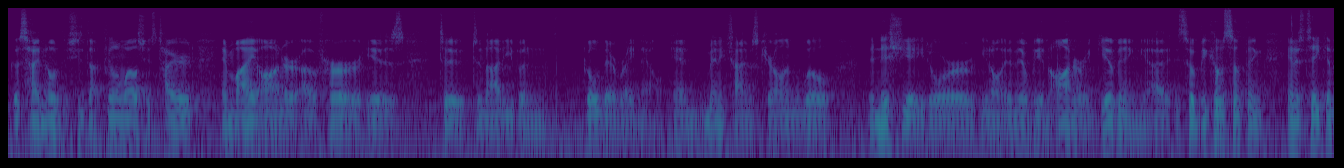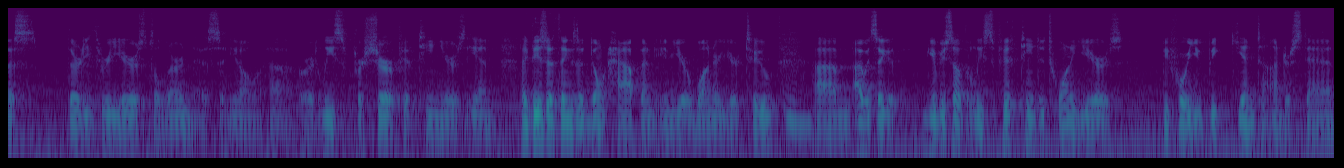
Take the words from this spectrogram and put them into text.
because I know that she's not feeling well, she's tired, and my honor of her is to, to not even go there right now. And many times Carolyn will initiate or, you know, and there'll be an honor, a giving. Uh, so it becomes something, and it's taken us 33 years to learn this, you know, uh, or at least for sure 15 years in. Like these are things that don't happen in year one or year 2 mm-hmm. um, I would say give yourself at least 15 to 20 years before you begin to understand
